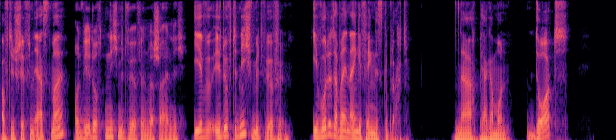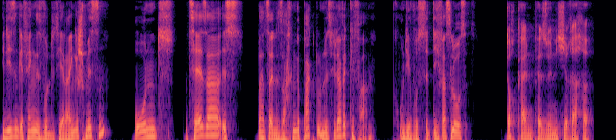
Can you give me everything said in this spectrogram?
Auf den Schiffen erstmal. Und wir durften nicht mitwürfeln wahrscheinlich. Ihr, ihr dürftet nicht mitwürfeln. Ihr wurdet aber in ein Gefängnis gebracht. Nach Pergamon. Dort, in diesem Gefängnis, wurdet ihr reingeschmissen und Cäsar ist, hat seine Sachen gepackt und ist wieder weggefahren. Und ihr wusstet nicht, was los ist. Doch keine persönliche Rache.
